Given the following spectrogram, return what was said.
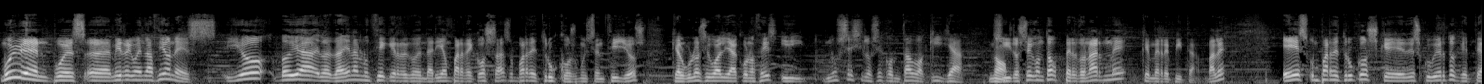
Muy bien, pues eh, mis recomendaciones. Yo voy a. También anuncié que recomendaría un par de cosas, un par de trucos muy sencillos, que algunos igual ya conocéis y no sé si los he contado aquí ya. No. Si los he contado, perdonadme que me repita, ¿vale? Es un par de trucos que he descubierto que te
